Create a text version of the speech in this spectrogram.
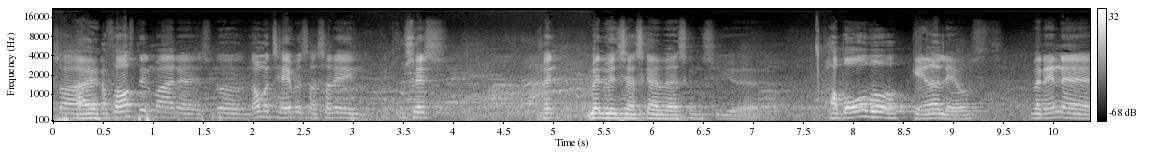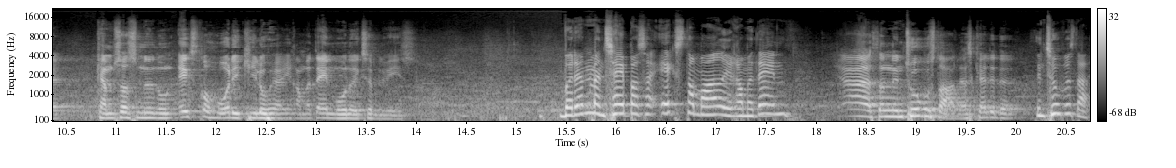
Så Hej. hej. jeg kan forestille mig, at uh, sådan noget, når man taber sig, så er det en, en proces. Men, men hvis jeg skal, hvad skal man sige, uh, hoppe over, hvor gader laves, hvordan uh, kan man så smide nogle ekstra hurtige kilo her i ramadan måned eksempelvis? Hvordan man taber sig ekstra meget i ramadan. Ja, sådan en turbostart, lad os kalde det. En tuberstar.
